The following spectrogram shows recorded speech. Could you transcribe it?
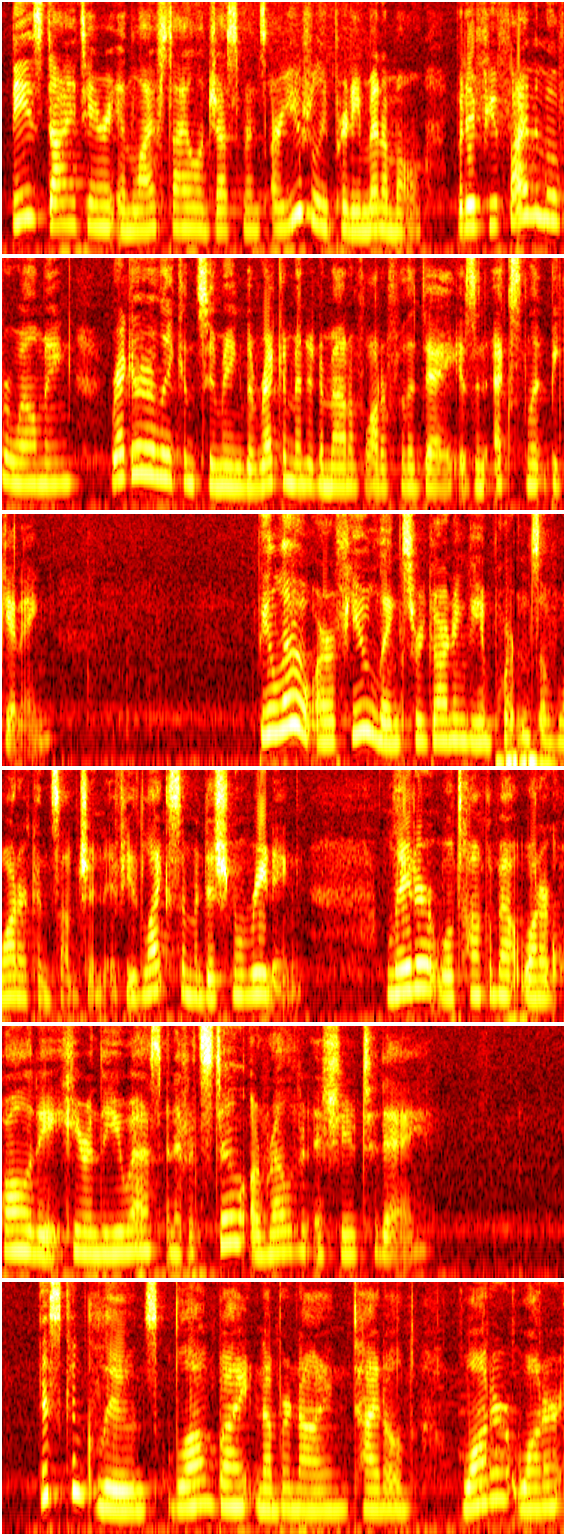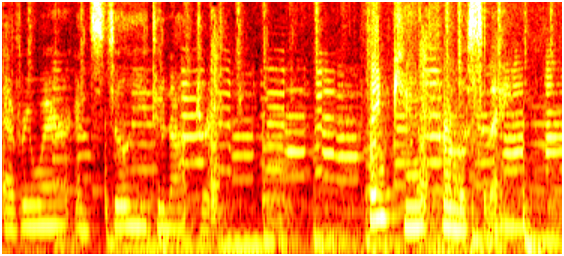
These dietary and lifestyle adjustments are usually pretty minimal, but if you find them overwhelming, regularly consuming the recommended amount of water for the day is an excellent beginning. Below are a few links regarding the importance of water consumption if you'd like some additional reading. Later, we'll talk about water quality here in the US and if it's still a relevant issue today. This concludes blog bite number 9 titled Water, Water Everywhere and Still You Do Not Drink. Thank you for listening.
